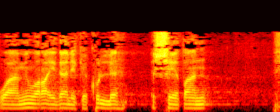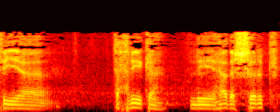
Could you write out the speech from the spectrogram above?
ومن وراء ذلك كله الشيطان في تحريكه لهذا الشرك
